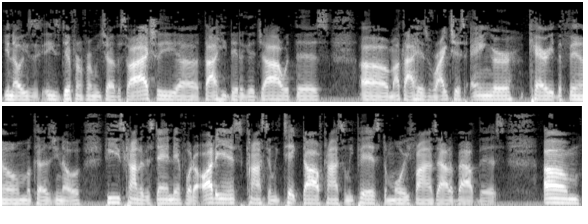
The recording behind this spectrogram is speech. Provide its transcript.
you know, he's, he's different from each other. So I actually, uh, thought he did a good job with this. Um, I thought his righteous anger carried the film because, you know, he's kind of the stand-in for the audience, constantly ticked off, constantly pissed the more he finds out about this. Um,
